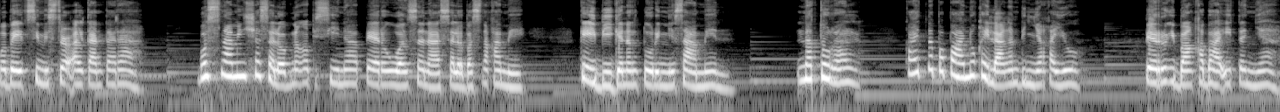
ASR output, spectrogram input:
Mabait si Mr. Alcantara. Boss namin siya sa loob ng opisina pero once na nasa labas na kami, kaibigan ang turing niya sa amin. Natural. Kahit na papano kailangan din niya kayo. Pero ibang kabaitan niya.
